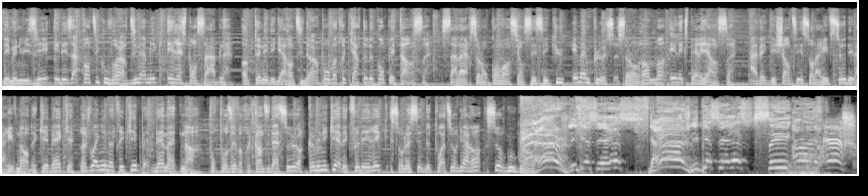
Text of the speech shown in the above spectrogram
des menuisiers et des apprentis couvreurs dynamiques et responsables. Obtenez des garanties d'heure pour votre carte de compétences. Salaire selon convention CCQ et même plus selon le rendement et l'expérience. Avec des chantiers sur la rive sud et la rive nord de Québec, rejoignez notre équipe dès maintenant. Pour poser votre candidature, communiquez avec Frédéric sur le site de Toiture Garant sur Google. Garage, les pièces CRS. Garage, les pièces CRS. CRS.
